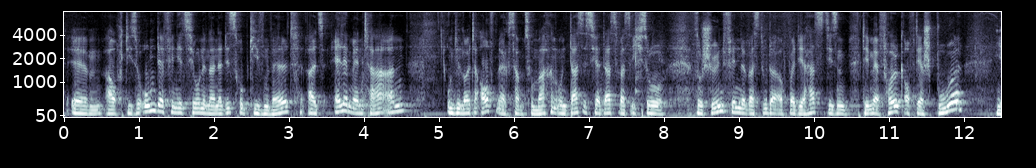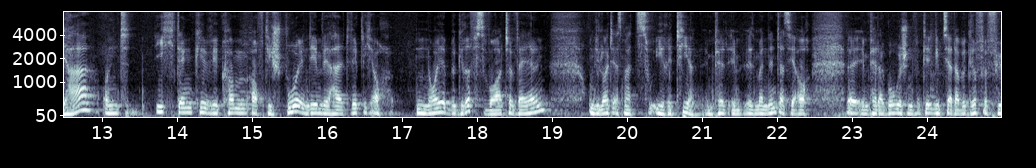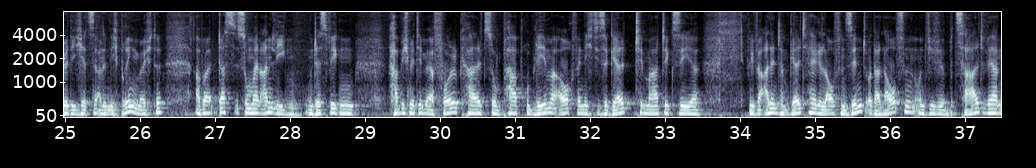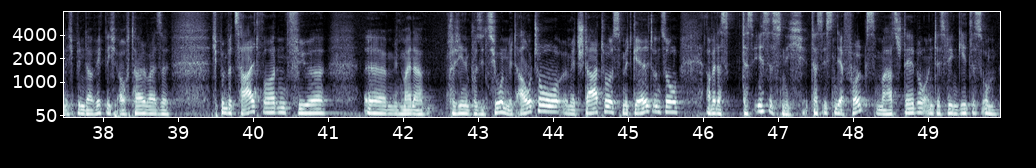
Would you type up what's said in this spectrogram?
ähm, auch diese Umdefinition in einer disruptiven Welt als elementar an, um die Leute aufmerksam zu machen. Und das ist ja das, was ich so, so schön finde, was du da auch bei dir hast, diesen, dem Erfolg auf der Spur. Ja, und ich denke, wir kommen auf die Spur, indem wir halt wirklich auch neue Begriffsworte wählen, um die Leute erstmal zu irritieren. Im, im, man nennt das ja auch äh, im Pädagogischen, gibt es ja da Begriffe für, die ich jetzt alle nicht bringen möchte. Aber das ist so mein Anliegen. Und deswegen habe ich mit dem Erfolg halt so ein paar Probleme, auch wenn ich diese Geldthematik sehe wie wir alle hinterm Geld hergelaufen sind oder laufen und wie wir bezahlt werden. Ich bin da wirklich auch teilweise, ich bin bezahlt worden für äh, mit meiner verschiedenen Position, mit Auto, mit Status, mit Geld und so. Aber das, das ist es nicht. Das ist in der Volksmaßstäbe und deswegen geht es um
